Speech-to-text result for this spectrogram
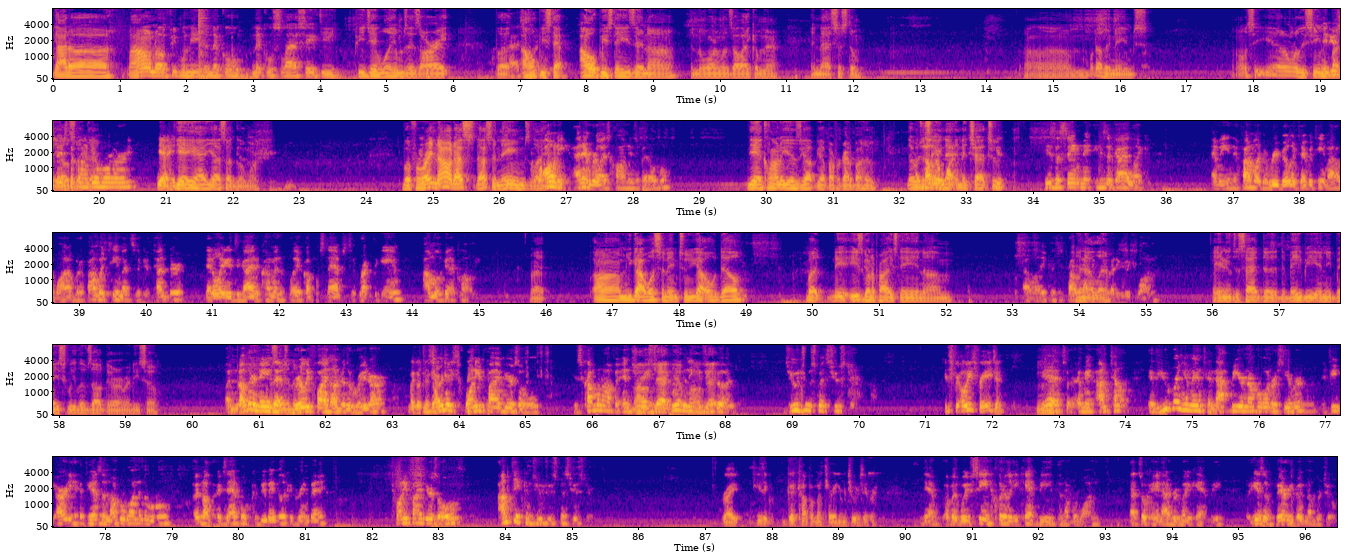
got uh, well, I don't know if people need a nickel nickel slash safety. PJ Williams is all right, but That's I hope he stay. I hope he stays in uh in New Orleans. I like him there in that system. Um, what other names? I don't see. Yeah, I don't really see anybody Did you anybody say else Stephon like that. Gilmore already? Yeah, he Yeah, did. yeah, yeah. I saw Gilmore. But for right now, that's that's the names. Like, Clowney. I didn't realize Clowney's available. Yeah, Clowney is. Yep, yep. I forgot about him. They were just Another saying that in the chat too. He's the same. He's a guy like. I mean, if I'm like a rebuilding type of team, I don't want him. But if I'm a team that's a contender that only needs a guy to come in and play a couple snaps to wreck the game, I'm looking at Clowney. Right. Um, you got what's the name too? You got Odell, but he's gonna probably stay in. Um, LA because he's probably In not LA. gonna ready week one. and he just had the the baby, and he basically lives out there already. So Another name that's saying that. really flying under the radar. Might go He's the only 25 years old. He's coming off an injury. Myles He's Jack, proven yep, he Myles can Jack. be good. Juju Smith-Schuster. He's free. Oh, he's free agent. Mhm. Yeah, it's, I mean, I'm telling. If you bring him in to not be your number one receiver, if he already if he has a number one in the room, another example could be maybe like a Green Bay. 25 years old. I'm taking Juju Smith-Schuster. Right. He's a good complimentary number two receiver. Yeah, but we've seen clearly he can't be the number one. That's okay. Not everybody can be, but he is a very good number two.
